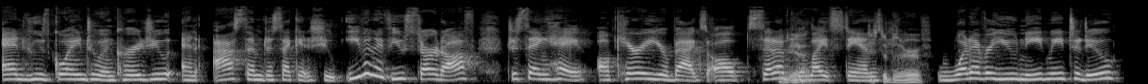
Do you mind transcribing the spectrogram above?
and who's going to encourage you and ask them to second shoot. Even if you start off just saying, Hey, I'll carry your bags, I'll set up Yeah. your light stands, Just observe. whatever you need me to do.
